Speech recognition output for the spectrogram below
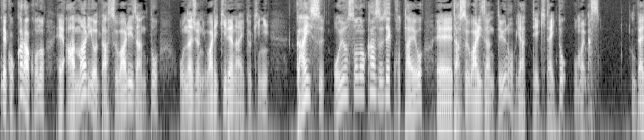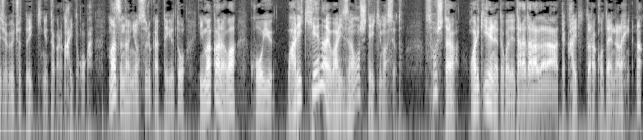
で、ここからはこの、え余りを出す割り算と同じように割り切れないときに概数、およその数で答えを、え、出す割り算というのをやっていきたいと思います。大丈夫？ちょっと一気に言ったから書いとこうか。まず何をするかっていうと、今からはこういう割り切れない割り算をしていきますよと。そしたら、割り切れないとこでダラダラダラって書いとったら答えにならへんやな。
